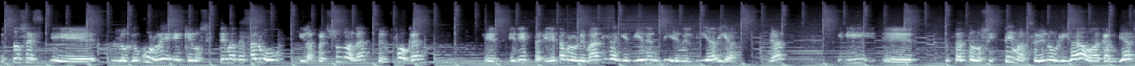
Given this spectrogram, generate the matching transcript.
Entonces, eh, lo que ocurre es que los sistemas de salud y las personas se enfocan en, esta, en esta, problemática que tienen en el día a día, ¿ya? Y eh, tanto los sistemas se ven obligados a cambiar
